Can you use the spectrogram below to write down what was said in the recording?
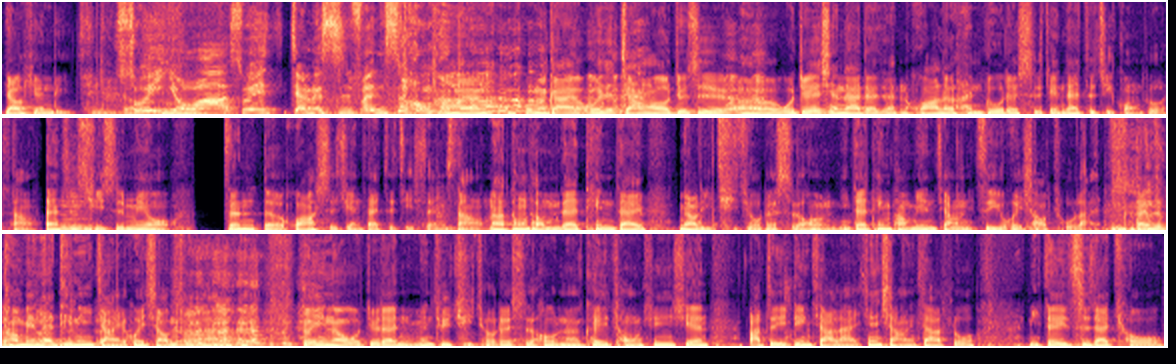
要先理清的。所以有。啊，所以讲了十分钟。我们我们刚才我就讲哦，就是呃，我觉得现在的人花了很多的时间在自己工作上，但是其实没有。真的花时间在自己身上。那通常我们在听在庙里祈求的时候，你在听旁边讲，你自己会笑出来；但是旁边在听你讲也会笑出来。对，所以呢，我觉得你们去祈求的时候呢，可以重新先把自己定下来，先想一下说，你这一次在求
